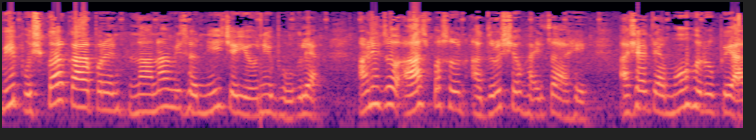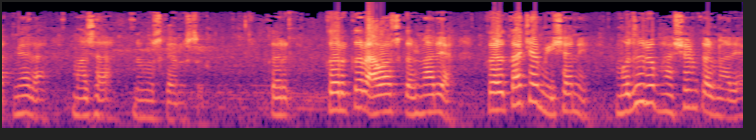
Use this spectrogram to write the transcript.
मी पुष्कळ काळपर्यंत नानाविध नीच योनी भोगल्या आणि जो आजपासून अदृश्य व्हायचा आहे अशा त्या मोहरूपी आत्म्याला माझा नमस्कार असो कर करकर आवाज करणाऱ्या कळकाच्या मिशाने मधुर भाषण करणाऱ्या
